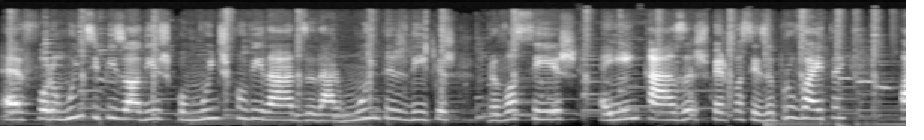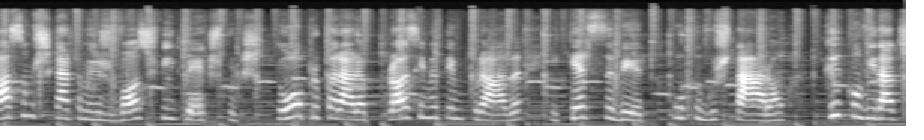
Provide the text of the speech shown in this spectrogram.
Eh, foram muitos episódios com muitos convidados a dar muitas dicas para vocês aí em casa. Espero que vocês aproveitem. Façam-me chegar também os vossos feedbacks, porque estou a preparar a próxima temporada e quero saber o que gostaram, que convidados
